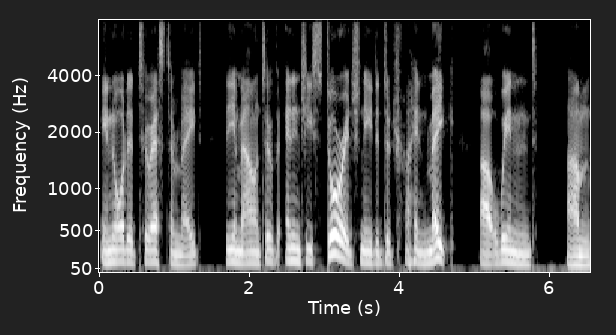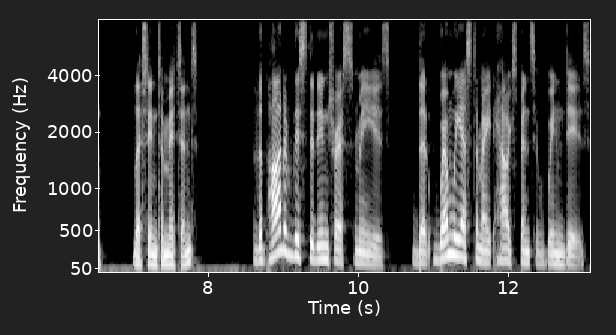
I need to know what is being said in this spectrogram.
in order to estimate the amount of energy storage needed to try and make uh, wind um, less intermittent. The part of this that interests me is that when we estimate how expensive wind is,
